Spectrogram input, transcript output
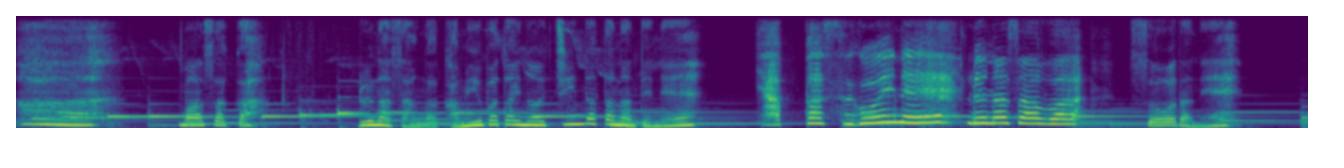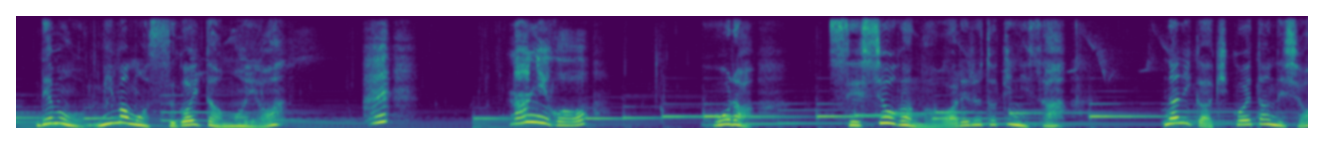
はあまさかルナさんが神乳母隊の一員だったなんてね。やっぱすごいねルナさんは。そうだねでもミマもすごいと思うよ。え？何が？ほら殺生眼が割れる時にさ何か聞こえたんでしょ？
